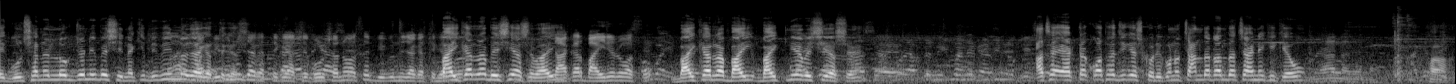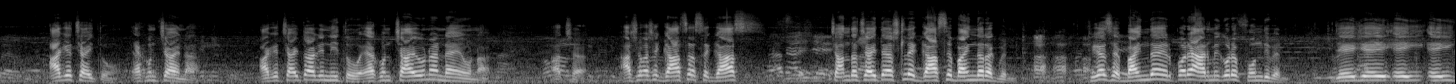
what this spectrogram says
এই গুলশানের লোকজনই বেশি নাকি বিভিন্ন জায়গা থেকে হ্যাঁ, বিভিন্ন? জায়গা থেকে আসে গুলশানও আছে বিভিন্ন জায়গা থেকে বাইকাররা বেশি আসে ভাই? ঢাকার বাইরেরও আছে। বাইকাররা বাইক নিয়ে বেশি আসে। আচ্ছা একটা কথা জিজ্ঞেস করি কোনো চান্দা টান্দা চায় নাকি কেউ? হ্যাঁ আগে চাইতো এখন চায় না। আগে চাইতো আগে নিত এখন চায়ও না নেয়ও না। আচ্ছা আশেপাশে গাছ আছে গাছ? চান্দা চাইতে আসলে গাছে বাইন্দা রাখবেন। ঠিক আছে বাইন্দা এরপরে আর্মি করে ফোন দিবেন। যে এই যে এই- এই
